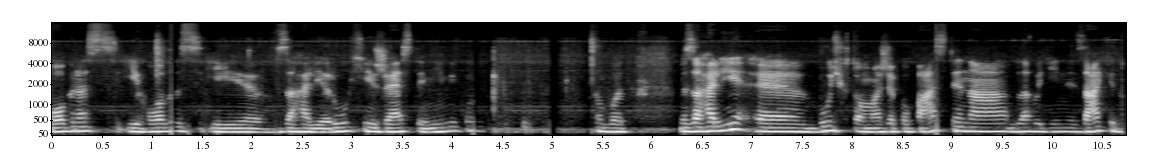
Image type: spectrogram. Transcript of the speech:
образ і голос, і взагалі рухи, жести, міміку. От. Взагалі, е, будь-хто може попасти на благодійний захід,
